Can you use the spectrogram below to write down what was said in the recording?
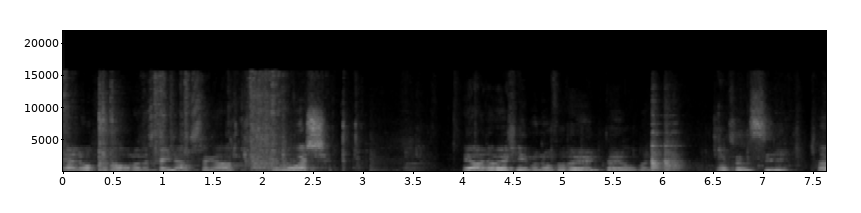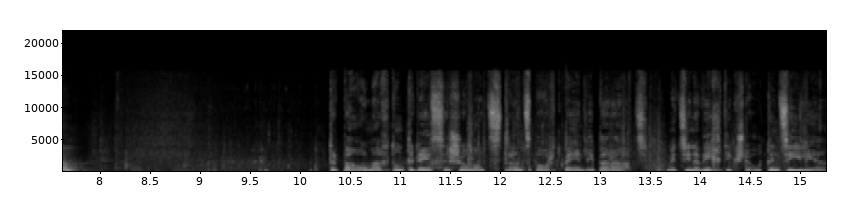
Ja, noch bevor wir was können essen, gell? Du musst. Ja, da wirst du immer nur verwöhnt da oben, oder? Das soll es sein. Hä? Der Paul macht unterdessen schon mal das Transportbähnli parat. Mit seinen wichtigsten Utensilien,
